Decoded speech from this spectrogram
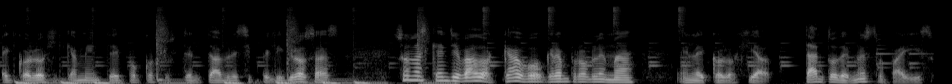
ecológicamente poco sustentables y peligrosas son las que han llevado a cabo gran problema en la ecología, tanto de nuestro país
